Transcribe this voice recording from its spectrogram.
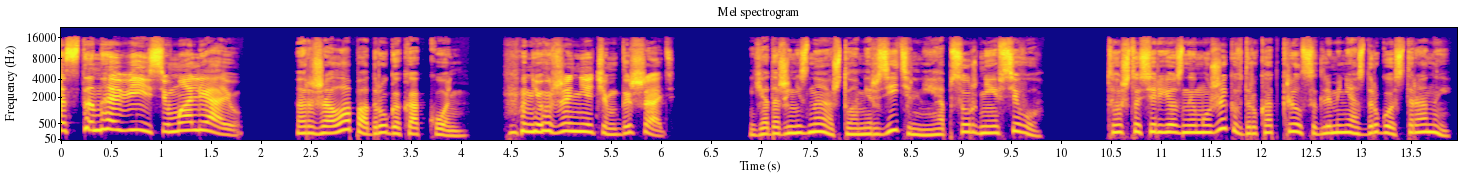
Остановись, умоляю!» Ржала подруга как конь. Мне уже нечем дышать. Я даже не знаю, что омерзительнее и абсурднее всего. То, что серьезный мужик вдруг открылся для меня с другой стороны,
